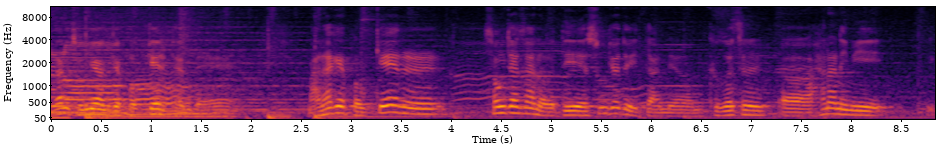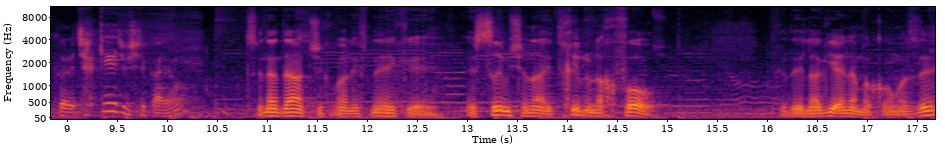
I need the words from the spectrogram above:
가장 중요한 게 법계일 텐데 만약에 법계를 성전산 어디에 숨겨져 있다면 그것을 어, 하나님이 그걸 찾게 해주실까요? צריכים לדעת שכבר לפני כ-20 שנה התחילו לחפור כדי להגיע אל המקום הזה.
